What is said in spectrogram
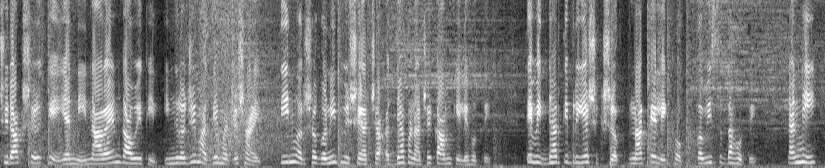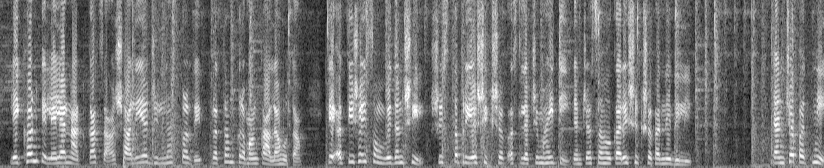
चिराग शेळके यांनी नारायणगाव येथील इंग्रजी माध्यमाच्या शाळेत तीन वर्ष गणित विषयाच्या अध्यापनाचे काम केले होते. ते विद्यार्थीप्रिय शिक्षक नाट्यलेखक कवी सुद्धा होते. त्यांनी लेखन केलेल्या नाटकाचा शालेय जिल्हा स्पर्धेत प्रथम क्रमांक आला होता. ते अतिशय संवेदनशील शिस्तप्रिय शिक्षक असल्याची माहिती त्यांच्या सहकारी शिक्षकांनी दिली. त्यांच्या पत्नी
